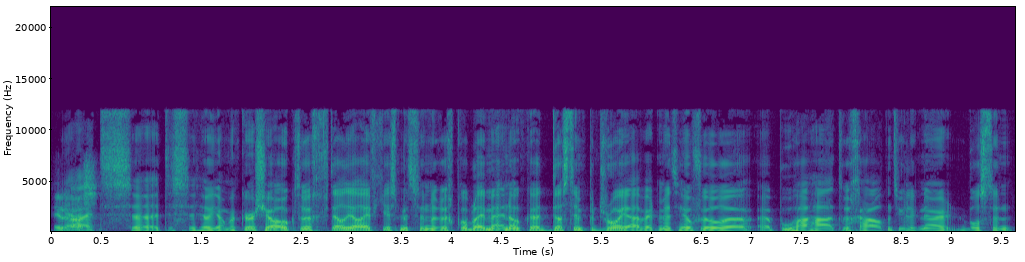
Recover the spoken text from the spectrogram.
Helaas. Ja, het is, uh, het is heel jammer. Kershaw ook terug, vertelde je al eventjes, met zijn rugproblemen. En ook uh, Dustin Pedroia werd met heel veel uh, poehaha teruggehaald natuurlijk naar Boston.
